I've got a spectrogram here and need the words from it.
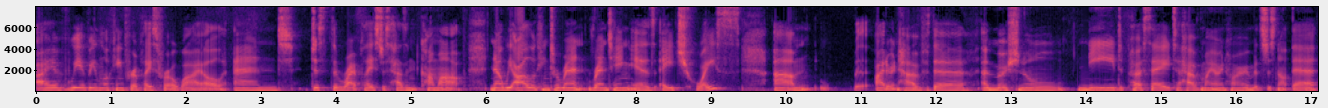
I have we have been looking for a place for a while, and just the right place just hasn't come up. Now we are looking to rent. Renting is a choice. Um, I don't have the emotional need per se to have my own home. It's just not there.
